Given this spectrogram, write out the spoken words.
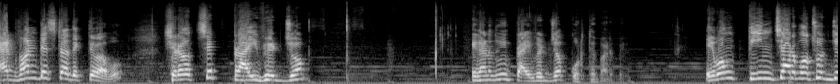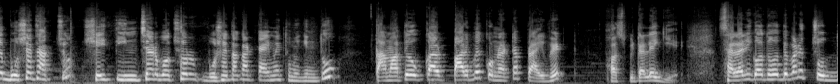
অ্যাডভান্টেজটা দেখতে পাবো, সেটা হচ্ছে প্রাইভেট জব এখানে তুমি প্রাইভেট জব করতে পারবে। এবং তিন চার বছর যে বসে থাকছো, সেই তিন চার বছর বসে থাকার টাইমে তুমি কিন্তু কামাতেও পারবে কোনো একটা প্রাইভেট হসপিটালে গিয়ে। স্যালারি কত হতে পারে? চোদ্দ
